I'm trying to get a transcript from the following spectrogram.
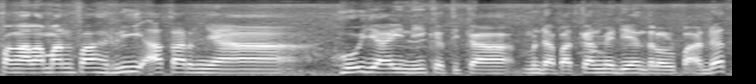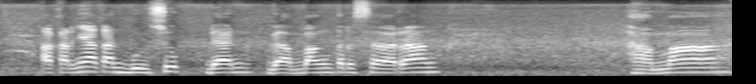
pengalaman Fahri akarnya Hoya ini ketika mendapatkan media yang terlalu padat akarnya akan busuk dan gampang terserang hama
